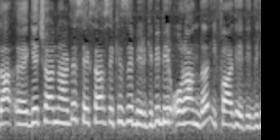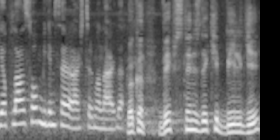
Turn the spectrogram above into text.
da, e, geçenlerde 88'de bir gibi bir oranda ifade edildi yapılan son bilimsel araştırmalarda. Bakın web sitenizdeki bilgi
